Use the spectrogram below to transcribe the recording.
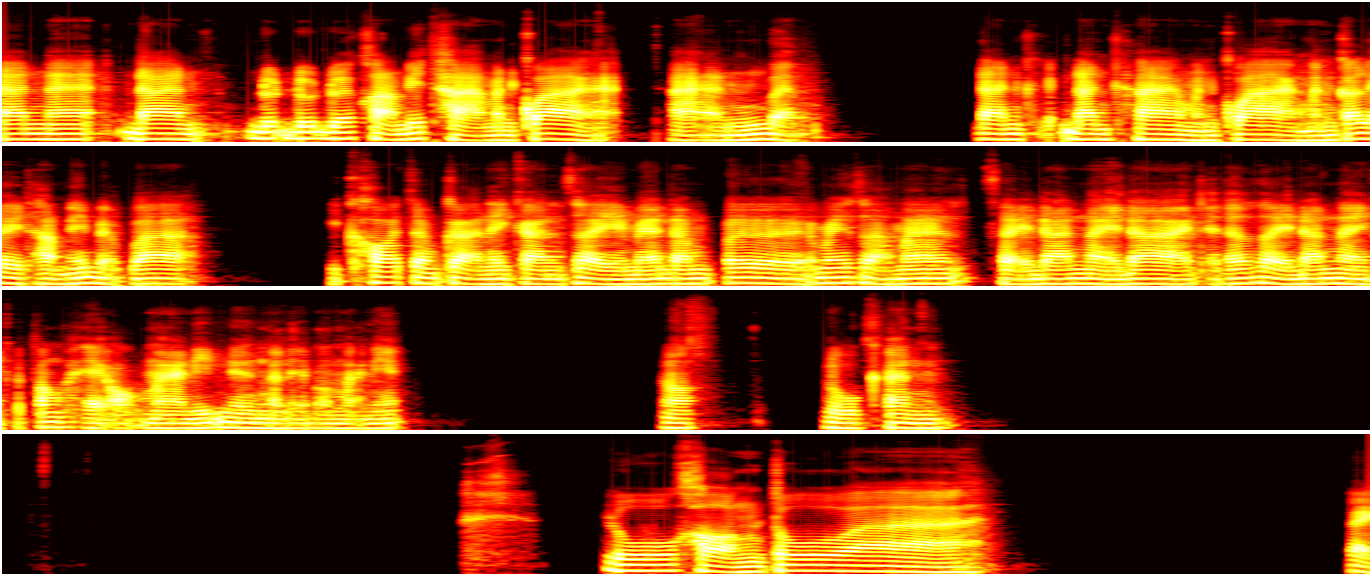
ด้านหน้าด้านดดด้วยความที่ฐานมันกว้างฐานแบบด้านด้านข้างมันกว้าง มันก็เลยทำให้แบบว่าข้อจำกัดในการใส่แมสดัมเปอร์ ไม่สามารถใส่ด้านในได้ แต่ถ้าใส่ด้านในก็ต้องแหกออกมานิดนึงอะไรประมาณเนี้ยเนาะรู้กัน รูของตัว ใส่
